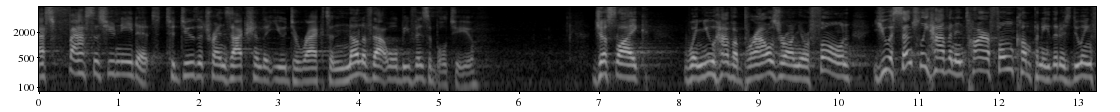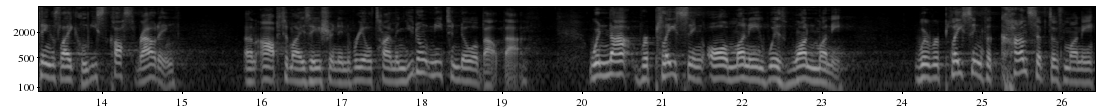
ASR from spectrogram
as fast as you need it to do the transaction that you direct, and none of that will be visible to you. Just like when you have a browser on your phone, you essentially have an entire phone company that is doing things like least cost routing and optimization in real time, and you don't need to know about that. We're not replacing all money with one money. We're replacing the concept of money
